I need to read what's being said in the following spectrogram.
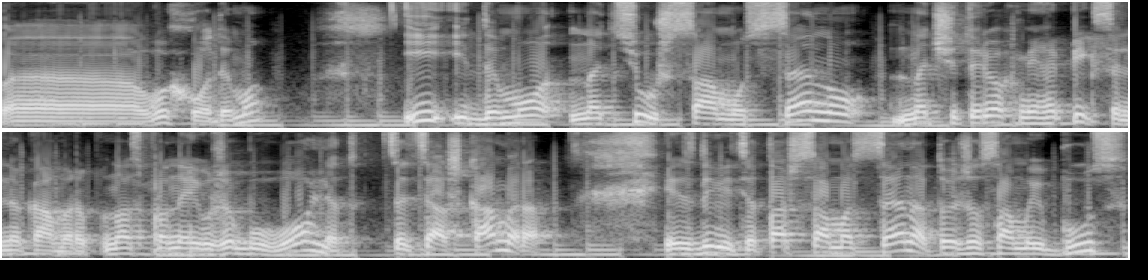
Е, виходимо. І йдемо на цю ж саму сцену на 4 мегапіксельну камеру. У нас про неї вже був огляд. Це ця ж камера. І дивіться, та ж сама сцена, той же самий бус.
